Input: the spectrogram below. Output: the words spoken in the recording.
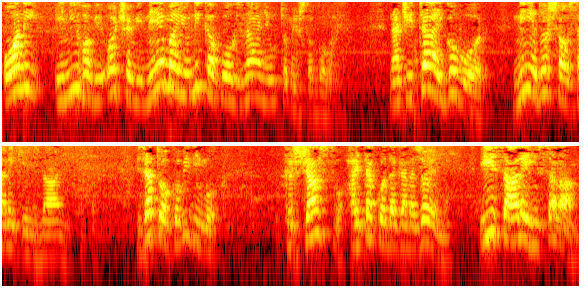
Oni i njihovi očevi nemaju nikakvog znanja u tome što govore. Znači, taj govor nije došao sa nekim znanjem. I zato ako vidimo kršćanstvo, haj tako da ga nazovemo, Isa alaihi salam,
